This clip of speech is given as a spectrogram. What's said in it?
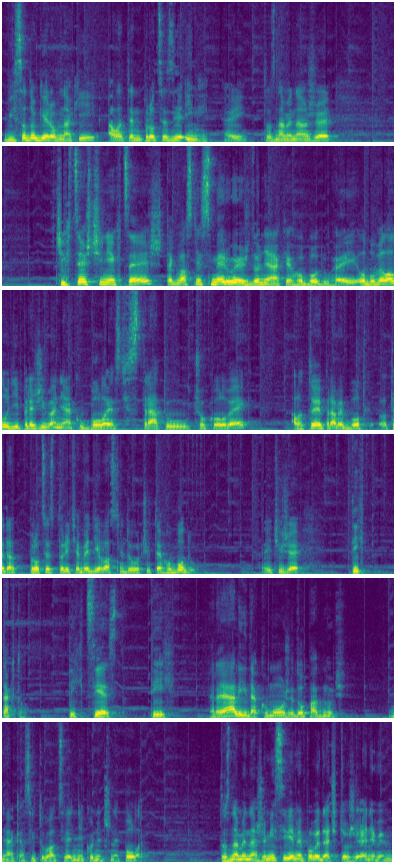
výsledok je rovnaký, ale ten proces je iný. Hej? To znamená, že či chceš, či nechceš, tak vlastne smeruješ do nejakého bodu, hej? Lebo veľa ľudí prežíva nejakú bolesť, stratu, čokoľvek, ale to je práve bod, teda proces, ktorý ťa vedie vlastne do určitého bodu. Hej? Čiže tých, takto, tých ciest, tých realít, ako môže dopadnúť nejaká situácia, je nekonečné pole. To znamená, že my si vieme povedať to, že ja neviem,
